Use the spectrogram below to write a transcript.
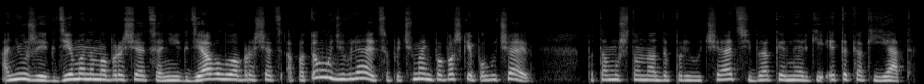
они уже и к демонам обращаются, они и к дьяволу обращаются, а потом удивляются, почему они по башке получают. Потому что надо приучать себя к энергии. Это как яд.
